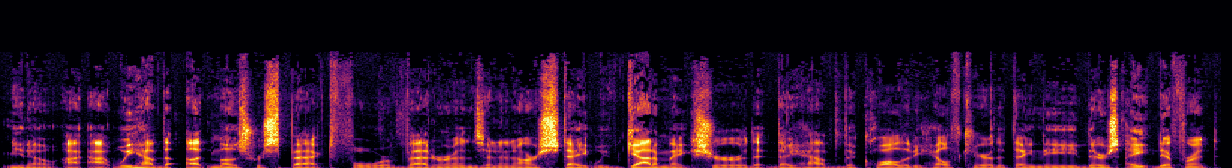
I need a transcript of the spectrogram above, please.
you know, I, I, we have the utmost respect for veterans, and in our state, we've got to make sure that they have the quality health care that they need. There's eight different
